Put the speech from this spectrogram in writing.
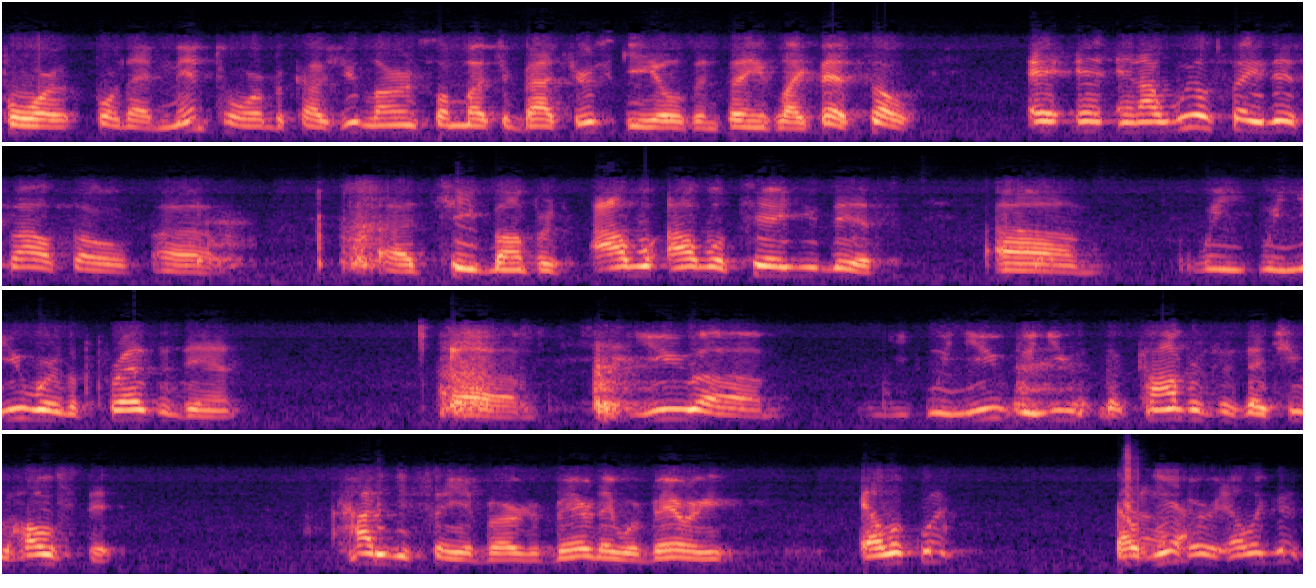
for for that mentor because you learn so much about your skills and things like that. So, and, and I will say this also, uh, uh, Chief Bumpers. I will I will tell you this: um, when when you were the president, um, you um, when you when you the conferences that you hosted how do you say it, Berger? Very, they were very eloquent, oh, uh, yeah. very elegant,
